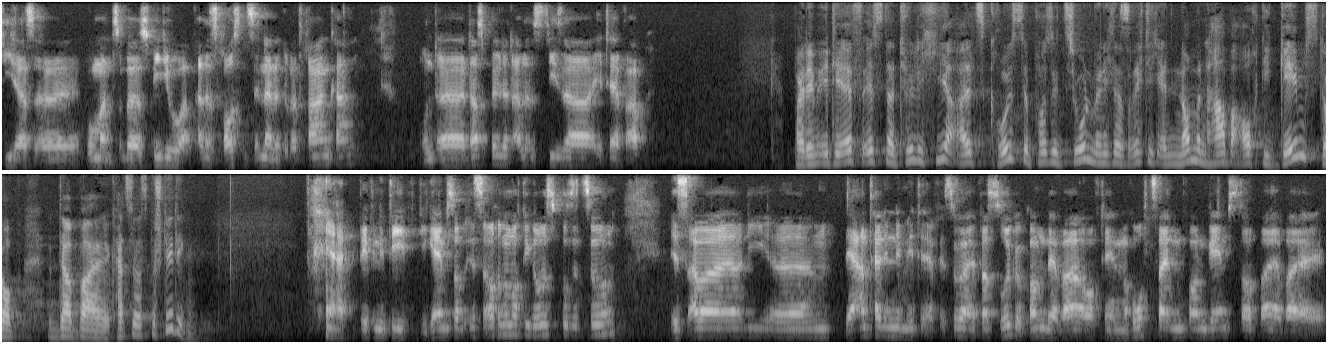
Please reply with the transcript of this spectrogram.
die das, äh, wo man über das Video alles raus ins Internet übertragen kann. Und äh, das bildet alles dieser ETF ab. Bei dem ETF ist natürlich hier als größte Position, wenn ich das richtig entnommen habe, auch die GameStop dabei. Kannst du das bestätigen? Ja, definitiv. Die GameStop ist auch immer noch die größte Position. Ist aber die, äh, der Anteil in dem ETF ist sogar etwas zurückgekommen. Der war auf den Hochzeiten von GameStop bei, bei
